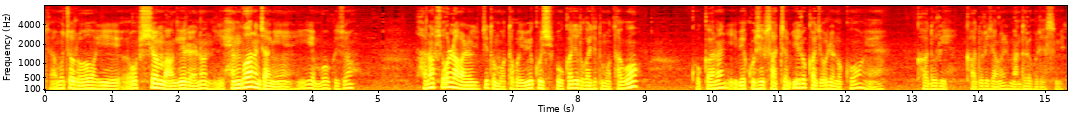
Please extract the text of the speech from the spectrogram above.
자, 아무쪼록 이 옵션 만기일에는 이 행보하는 장이 이게 뭐 그죠? 한없이 올라가지도 못하고 295까지도 가지도 못하고 고가는 294.15까지 올려놓고 예, 가두리 가두리 장을 만들어 버렸습니다.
